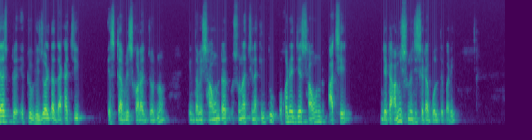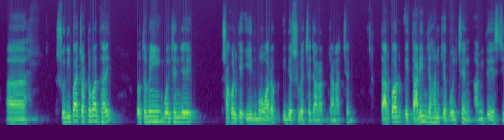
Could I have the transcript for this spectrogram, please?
জাস্ট একটু ভিজুয়ালটা দেখাচ্ছি। এস্টাবলিশ করার জন্য। কিন্তু আমি সাউন্ডটা শোনাচ্ছি না, কিন্তু ওখানে যে সাউন্ড আছে, যেটা আমি শুনেছি সেটা বলতে পারি। সুদীপা চট্টোপাধ্যায় প্রথমেই বলছেন যে, সকলকে ঈদ মোবারক, ঈদের শুভেচ্ছা জানা, জানাচ্ছেন। তারপর এই তারিন জাহানকে বলছেন, আমি তো এসছি,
